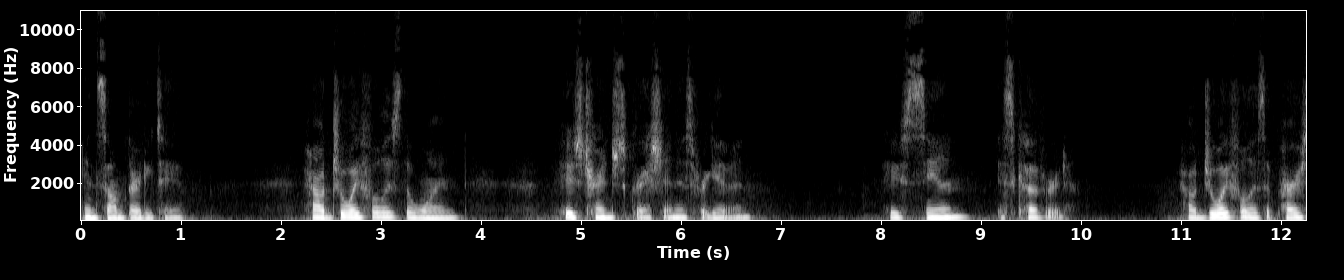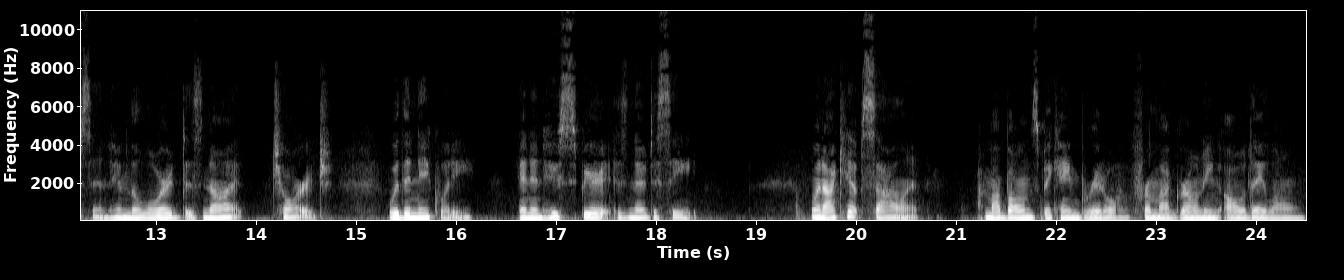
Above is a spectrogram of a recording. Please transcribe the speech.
In Psalm 32, how joyful is the one whose transgression is forgiven, whose sin is covered. How joyful is a person whom the Lord does not charge with iniquity, and in whose spirit is no deceit. When I kept silent, my bones became brittle from my groaning all day long.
